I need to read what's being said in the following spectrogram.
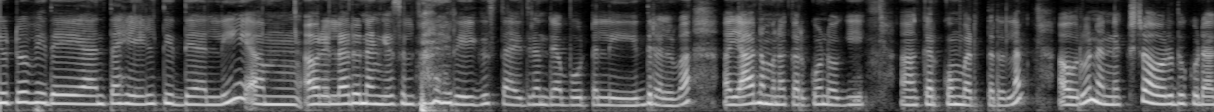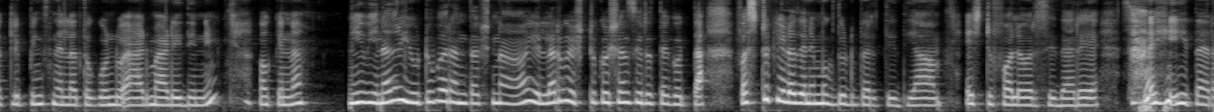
ಯೂಟ್ಯೂಬ್ ಇದೆ ಅಂತ ಹೇಳ್ತಿದ್ದೆ ಅಲ್ಲಿ. ಅವರೆಲ್ಲರೂ ನನಗೆ ಸ್ವಲ್ಪ ರೇಗಿಸ್ತಾ ಇದ್ರು. ಅಂದರೆ ಆ ಬೋಟಲ್ಲಿ ಇದ್ರಲ್ವ? ಯಾರು ನಮ್ಮನ್ನು ಕರ್ಕೊಂಡೋಗಿ ಕರ್ಕೊಂಬರ್ತಾರಲ್ಲ, ಅವರು. ನಾನು ನೆಕ್ಸ್ಟ್ ಅವ್ರದ್ದು ಕೂಡ ಕ್ಲಿಪ್ಪಿಂಗ್ಸ್ನೆಲ್ಲ ತೊಗೊಂಡು ಆ್ಯಡ್ ಮಾಡಿದ್ದೀನಿ. ಓಕೆನಾ ನೀವು ಏನಾದರೂ ಯೂಟ್ಯೂಬರ್ ಅಂದ ತಕ್ಷಣ ಎಲ್ಲರಿಗೂ ಎಷ್ಟು ಕ್ವಶನ್ಸ್ ಇರುತ್ತೆ ಗೊತ್ತಾ? ಫಸ್ಟು ಕೇಳೋದೆ ನಿಮಗೆ ದುಡ್ಡು ಬರ್ತಿದೆಯಾ? ಎಷ್ಟು ಫಾಲೋವರ್ಸ್ ಇದ್ದಾರೆ ಸೊ ಈ ಥರ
